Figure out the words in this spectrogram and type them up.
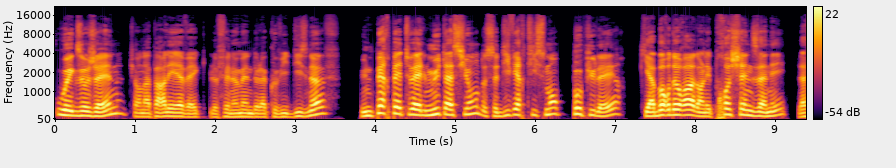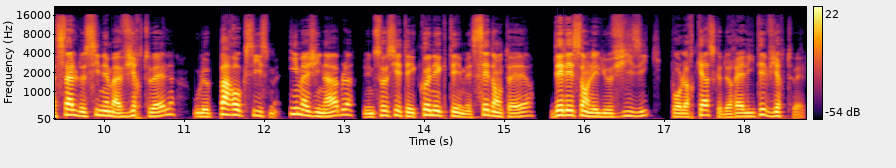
ou exogènes, tu en as parlé avec le phénomène de la Covid-19, une perpétuelle mutation de ce divertissement populaire qui abordera dans les prochaines années la salle de cinéma virtuelle ou le paroxysme imaginable d'une société connectée mais sédentaire, délaissant les lieux physiques pour leur casque de réalité virtuelle.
